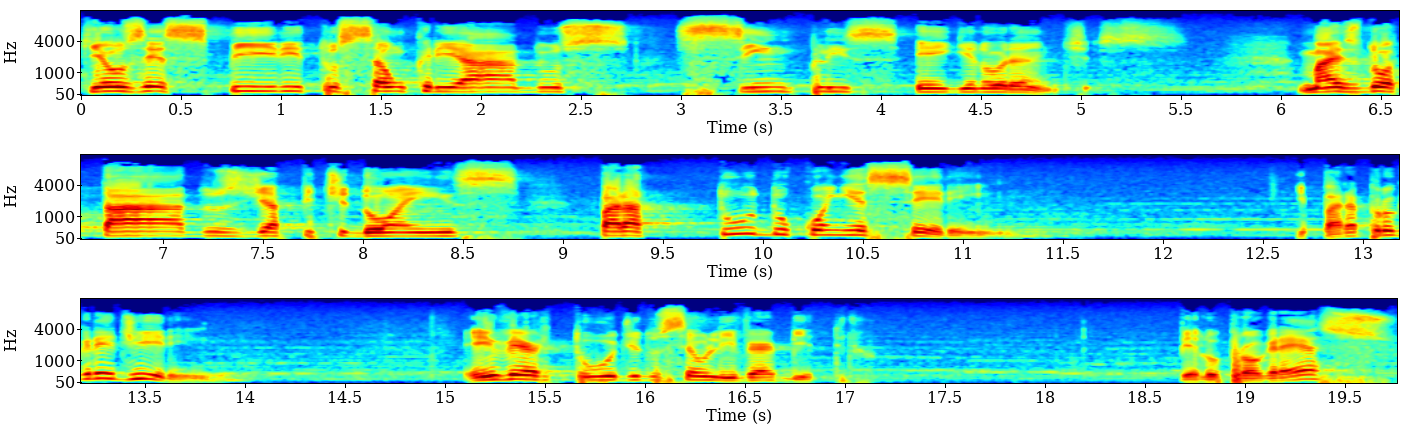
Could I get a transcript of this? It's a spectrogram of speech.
que os espíritos são criados simples e ignorantes, mas dotados de aptidões para tudo conhecerem e para progredirem, em virtude do seu livre-arbítrio. Pelo progresso,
